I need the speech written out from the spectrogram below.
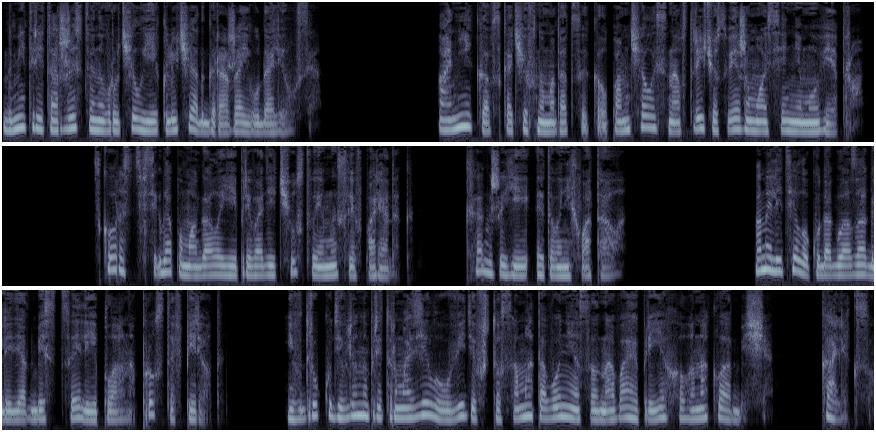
Дмитрий торжественно вручил ей ключи от гаража и удалился. А Ника, вскочив на мотоцикл, помчалась навстречу свежему осеннему ветру. Скорость всегда помогала ей приводить чувства и мысли в порядок. Как же ей этого не хватало. Она летела, куда глаза глядят без цели и плана, просто вперед. И вдруг удивленно притормозила, увидев, что сама того не осознавая приехала на кладбище, к Алексу.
